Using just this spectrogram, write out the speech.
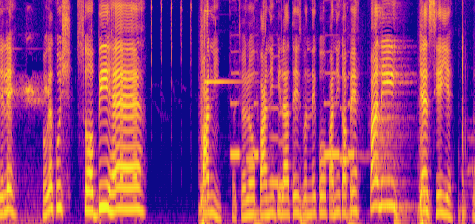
ये ले, हो गया खुश? सो अभी है। पानी। तो चलो पानी पिलाते इस बंदे को। पानी का पे पानी। यस ये ये। तो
